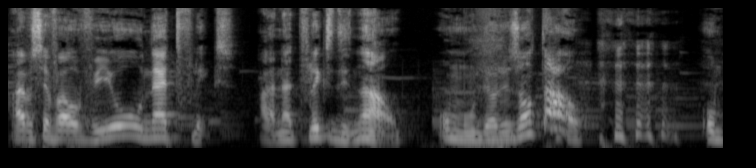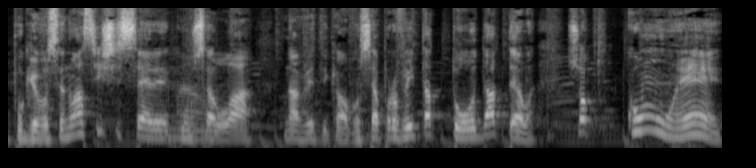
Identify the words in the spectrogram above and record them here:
Aí você vai ouvir o Netflix. A Netflix diz: não, o mundo é horizontal. Porque você não assiste série com o celular na vertical, você aproveita toda a tela. Só que como é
